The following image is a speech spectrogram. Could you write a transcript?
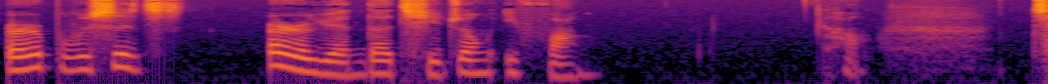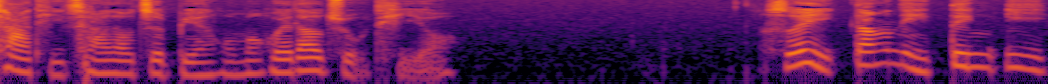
而不是二元的其中一方。好，岔题岔到这边，我们回到主题哦。所以，当你定义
